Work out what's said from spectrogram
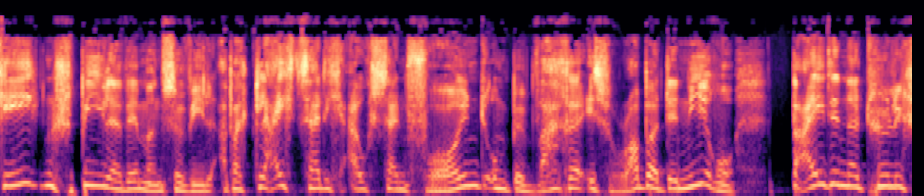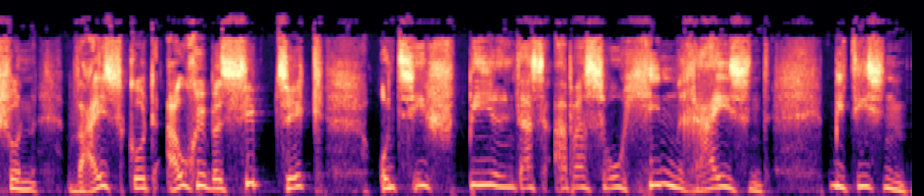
Gegenspieler, wenn man so will, aber gleichzeitig auch sein Freund und Bewacher ist Robert De Niro. Beide natürlich schon, weiß Gott, auch über 70 und sie spielen das aber so hinreißend mit diesem,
